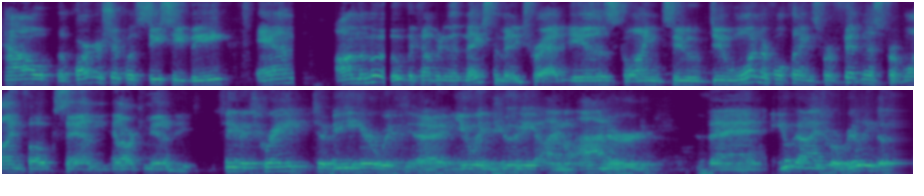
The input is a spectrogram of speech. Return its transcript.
how the partnership with CCB and On the Move, the company that makes the Mini Tread, is going to do wonderful things for fitness for blind folks and in our community. Steve, it's great to be here with uh, you and Judy. I'm honored that you guys were really the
